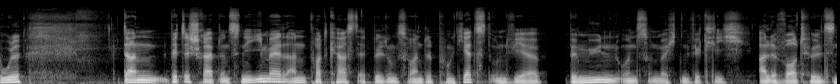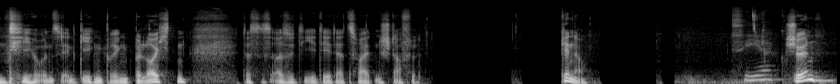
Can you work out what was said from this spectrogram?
cool. dann bitte schreibt uns eine E-Mail an podcast.bildungswandel.jetzt und wir bemühen uns und möchten wirklich alle Worthülsen, die ihr uns entgegenbringt, beleuchten. Das ist also die Idee der zweiten Staffel. Genau. Sehr cool. Schön.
